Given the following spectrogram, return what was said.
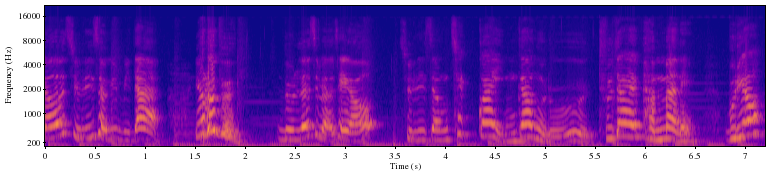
안녕하세요. 줄리정입니다. 여러분, 놀라지 마세요. 줄리정 책과 인강으로 두 달 반 만에 무려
